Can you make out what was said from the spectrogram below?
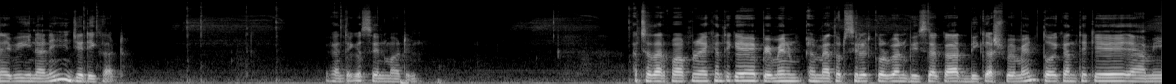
navy Inani jetty card এখান থেকে সেন্ট মার্টিন আচ্ছা তারপর আপনারা এখান থেকে পেমেন্ট মেথড সিলেক্ট করবেন ভিসা কার্ড বিকাশ পেমেন্ট তো এখান থেকে আমি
